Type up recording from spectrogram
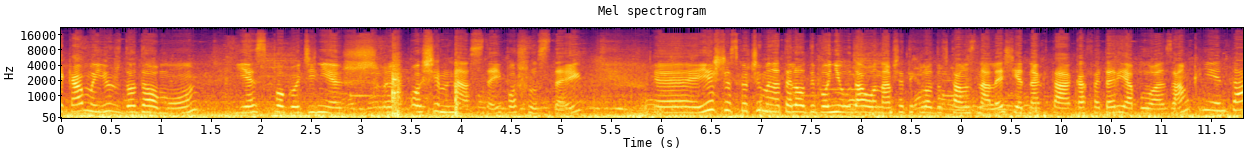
Uciekamy już do domu. Jest po godzinie sz- 18, po 6. E, jeszcze skoczymy na te lody, bo nie udało nam się tych lodów tam znaleźć, jednak ta kafeteria była zamknięta.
